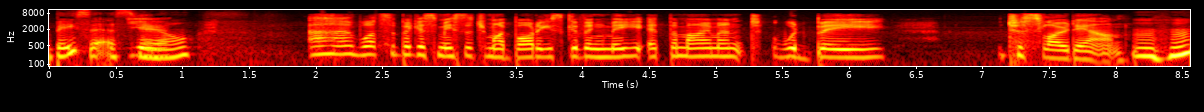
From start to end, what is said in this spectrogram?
basis, yeah. you know? Uh, what's the biggest message my body's giving me at the moment would be to slow down, mm-hmm.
